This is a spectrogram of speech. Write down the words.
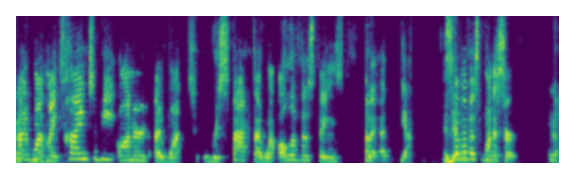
I want my time to be honored. I want to respect. I want all of those things. But I, uh, yeah, and some then, of us want to serve. You know,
